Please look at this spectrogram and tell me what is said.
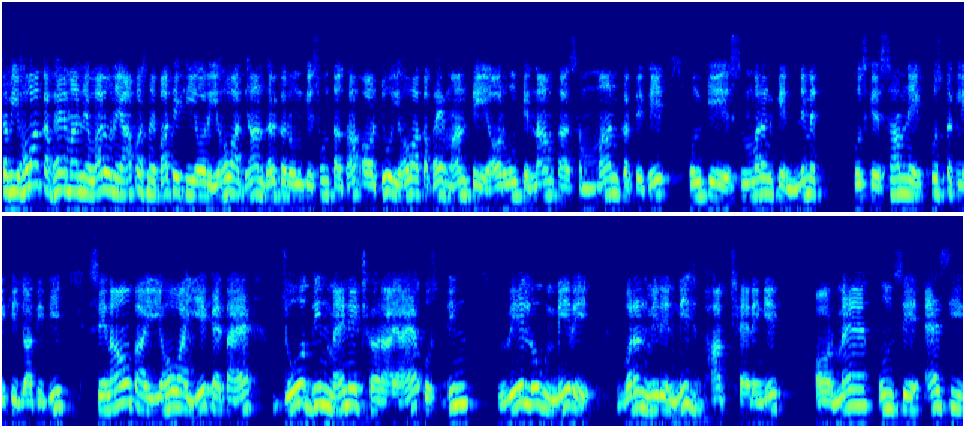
तब यहोवा का भय मानने वालों ने आपस में बातें की और यहोवा ध्यान धरकर उनकी सुनता था और जो यहोवा का भय मानते और उनके नाम का सम्मान करते थे, उनके स्मरण के निमित्त उसके सामने एक पुस्तक लिखी जाती थी। सेनाओं का यहोवा ये कहता है, जो दिन मैंने ठहराया है, उस दिन वे लोग मेरे वरन मेरे निज भाग ठहरेंगे और मैं उनसे ऐसी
